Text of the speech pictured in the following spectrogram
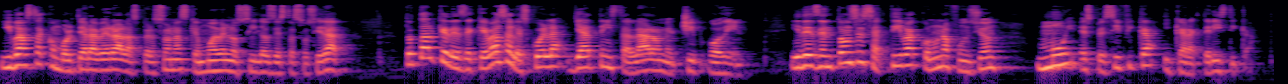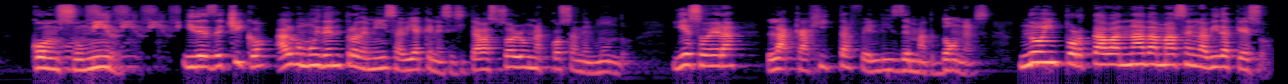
y basta con voltear a ver a las personas que mueven los hilos de esta sociedad. Total que desde que vas a la escuela ya te instalaron el chip Godín y desde entonces se activa con una función muy específica y característica. Consumir. Y desde chico, algo muy dentro de mí sabía que necesitaba solo una cosa en el mundo. Y eso era la cajita feliz de McDonald's. No importaba nada más en la vida que eso.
